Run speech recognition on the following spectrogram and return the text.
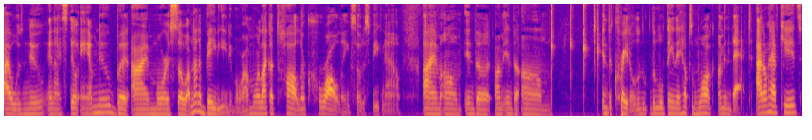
I was new and I still am new, but I'm more so I'm not a baby anymore. I'm more like a toddler crawling, so to speak now. I'm um in the I'm in the um in the cradle, the, the little thing that helps them walk. I'm in that. I don't have kids,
